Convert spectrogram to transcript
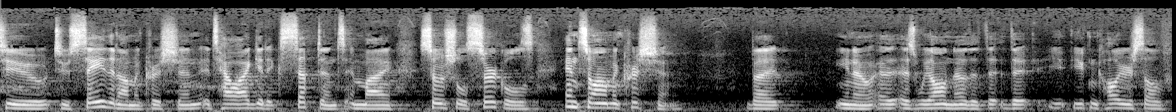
to, to say that I'm a Christian. It's how I get acceptance in my social circles, and so I'm a Christian. But, you know, as we all know, that the, the, you, you, can call yourself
